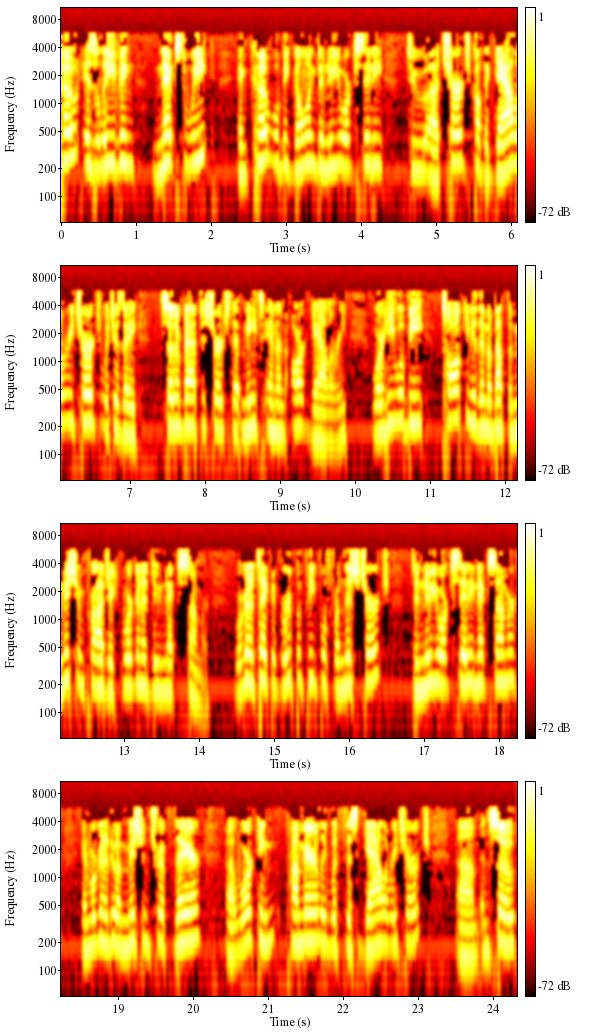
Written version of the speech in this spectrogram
Coat is leaving next week, and Coat will be going to New York City to a church called the Gallery Church, which is a Southern Baptist church that meets in an art gallery, where he will be talking to them about the mission project we're going to do next summer. We're going to take a group of people from this church to New York City next summer, and we're going to do a mission trip there, uh, working primarily with this gallery church. Um, and so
